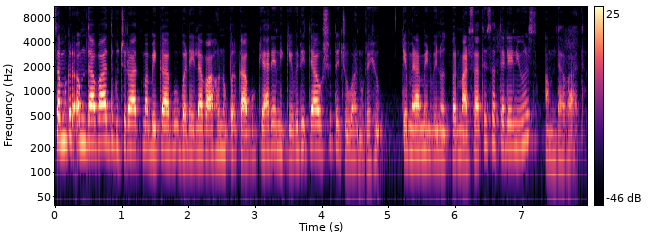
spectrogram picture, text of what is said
સમગ્ર અમદાવાદ, ગુજરાતમાં બેકાબુ બનેલા વાહનો પર કાબુ ક્યારે અને કેવી રીતે આવશે તે જોવાનું રહ્યું. કેમેરામેન વિનોદ પરમાર સાથે સત્યડે ન્યૂઝ, અમદાવાદ.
